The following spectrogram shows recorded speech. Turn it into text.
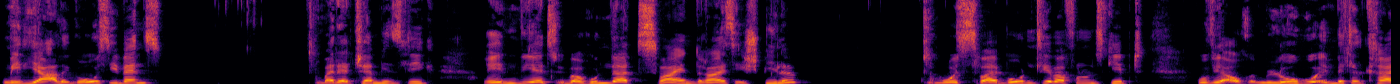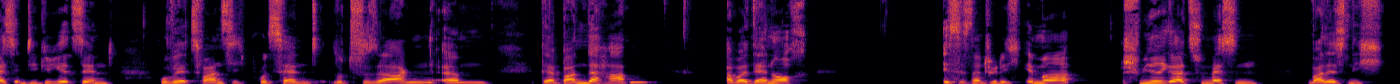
mediale Großevents. Bei der Champions League reden wir jetzt über 132 Spiele, wo es zwei Bodenkleber von uns gibt, wo wir auch im Logo im Mittelkreis integriert sind, wo wir 20 Prozent sozusagen ähm, der Bande haben. Aber dennoch ist es natürlich immer schwieriger zu messen, weil es nicht,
